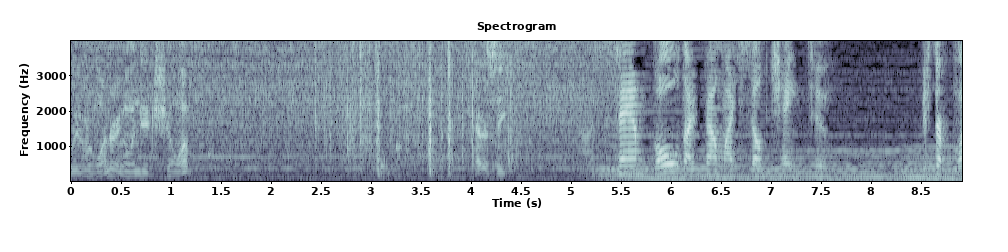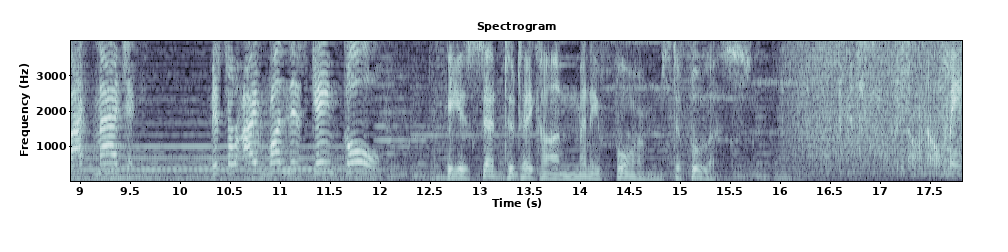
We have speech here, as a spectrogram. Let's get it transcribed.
We were wondering when you'd show up. Have a seat. Sam Gold, I found myself chained to. Mr. Black Magic. Mr. I run this game gold. He is said to take on many forms to fool us. You don't know me.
